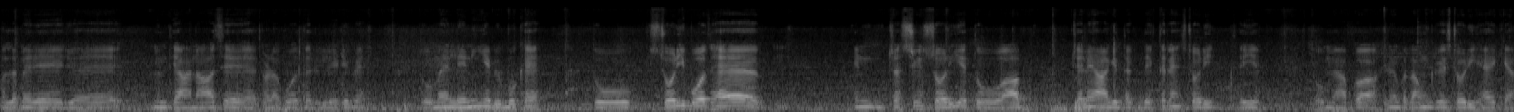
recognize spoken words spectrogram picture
مطلب میرے جو ہے امتحانات سے تھوڑا بہت ریلیٹیو ہے۔ تو میں لینی یہ بھی بک ہے۔ تو اسٹوری بہت ہے انٹرسٹنگ اسٹوری ہے۔ تو آپ چلیں آگے تک دیکھتے رہیں اسٹوری صحیح ہے۔ تو میں آپ کو آخر میں بتاؤں گا کہ اسٹوری ہے کیا۔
